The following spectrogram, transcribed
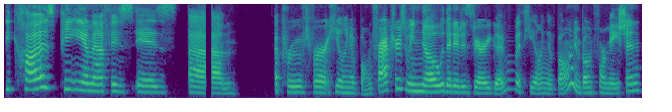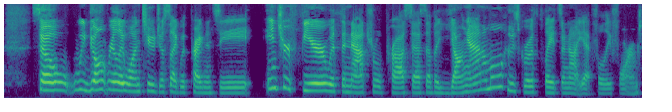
because PEMF is is um, approved for healing of bone fractures. We know that it is very good with healing of bone and bone formation. So we don't really want to, just like with pregnancy, interfere with the natural process of a young animal whose growth plates are not yet fully formed.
